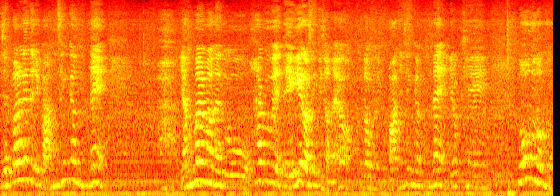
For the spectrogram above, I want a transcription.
이제 빨래들이 많이 생겼는데 아, 양말만 해도 하루에 4개가 생기잖아요. 그러다 보니까 많이 생겼는데 이렇게 너무너무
